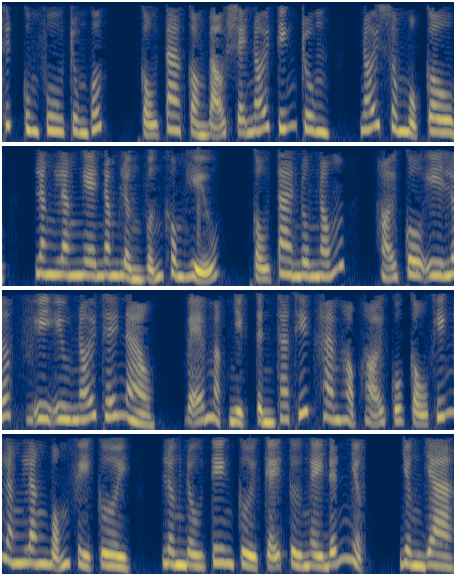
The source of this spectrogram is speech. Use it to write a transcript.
thích Cung Phu Trung Quốc, cậu ta còn bảo sẽ nói tiếng Trung, nói xong một câu, lăng lăng nghe năm lần vẫn không hiểu cậu ta nôn nóng, hỏi cô y lớp y yêu nói thế nào, vẻ mặt nhiệt tình tha thiết ham học hỏi của cậu khiến lăng lăng bỗng phì cười, lần đầu tiên cười kể từ ngày đến Nhật, dần già,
